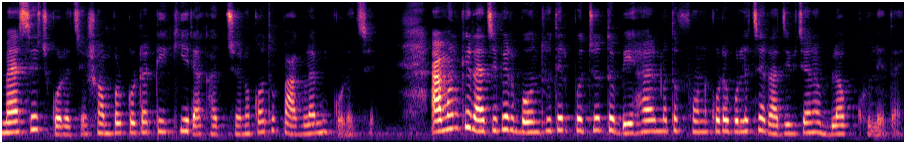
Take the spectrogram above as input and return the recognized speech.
মেসেজ করেছে, সম্পর্কটা টিকিয়ে রাখার জন্য কত পাগলামি করেছে। এমনকি রাজীবের বন্ধুদের পর্যন্ত বেহায়ের মতো ফোন করে বলেছে রাজীব যেন ব্লক খুলে দেয়।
